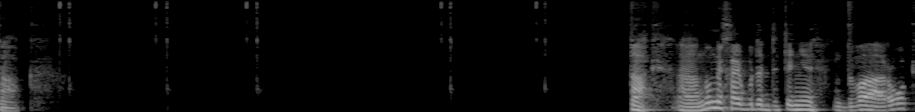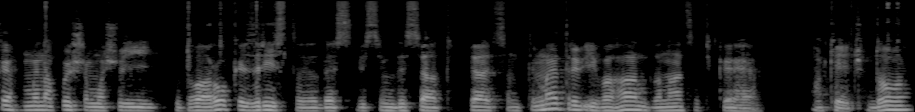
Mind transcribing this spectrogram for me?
Так. Так, е, ну нехай буде дитині 2 роки. Ми напишемо, що їй 2 роки зріст е, десь 85 сантиметрів і вага 12 кг. Окей, чудово.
